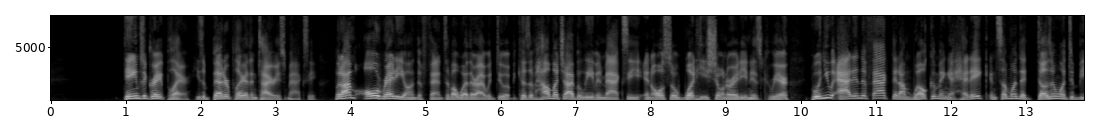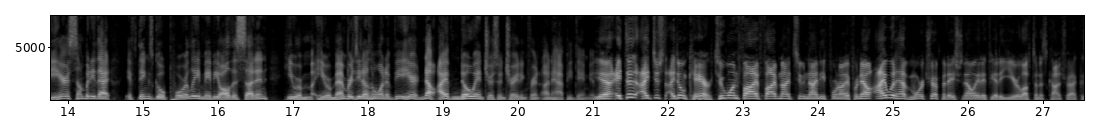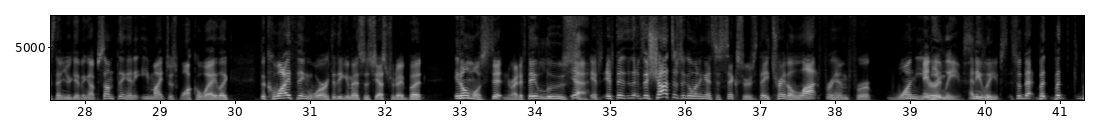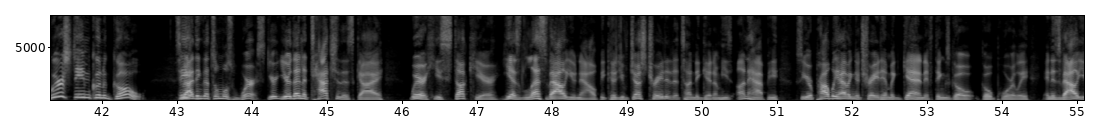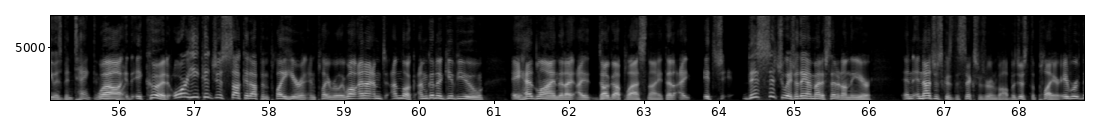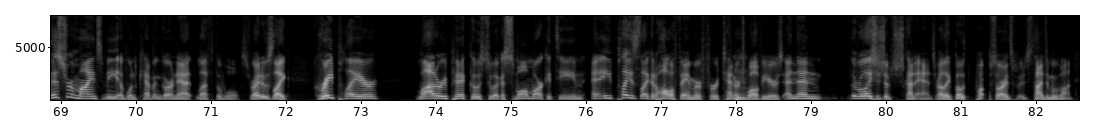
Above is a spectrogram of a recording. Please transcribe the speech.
Dame's a great player. He's a better player than Tyrese Maxey. But I'm already on defense about whether I would do it because of how much I believe in Maxey and also what he's shown already in his career. But when you add in the fact that I'm welcoming a headache and someone that doesn't want to be here, somebody that if things go poorly, maybe all of a sudden he rem- he remembers he doesn't want to be here. No, I have no interest in trading for an unhappy Damian. Yeah, it does. I just I don't care. 215-592-9494. Now, I would have more trepidation, Elliot, if he had a year left on his contract, because then you're giving up something, and he might just walk away. Like the Kawhi thing worked. I think you mentioned this yesterday, but it almost didn't, right? If they lose, Yeah. If if the, if the shot doesn't go in against the Sixers, they trade a lot for him for one year, he leaves. and he leaves. So that, but but where's Dame going to go? See, I think that's almost worse. You're you're then attached to this guy where he's stuck here. He has less value now because you've just traded a ton to get him. He's unhappy, so you're probably having to trade him again if things go go poorly, and his value has been tanked. Well, it, it could, or he could just suck it up and play here and, and play really well. And I'm, I'm look, I'm going to give you a headline that I, I dug up last night. That I, it's this situation. I think I might have said it on the air, and, and not just because the Sixers are involved, but just the player. It, this reminds me of when Kevin Garnett left the Wolves. Right? It was like great player, lottery pick goes to like a small market team, and he plays like a Hall of Famer for ten or mm. twelve years, and then the relationship just kind of ends. Right? Like both. Sorry, it's, it's time to move on.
